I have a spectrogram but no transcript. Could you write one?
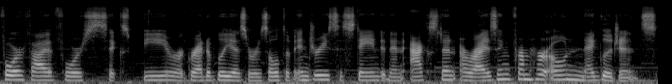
4546B, regrettably as a result of injuries sustained in an accident arising from her own negligence.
